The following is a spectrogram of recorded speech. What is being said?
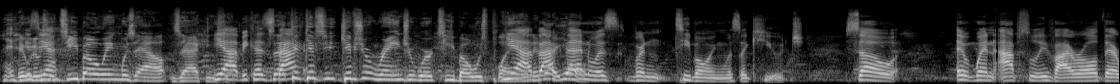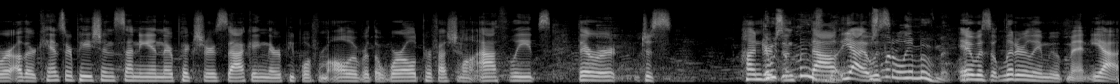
It was Yeah. a Tebowing was out, Zaching. Yeah, because so that gives you gives you a range of where Tebow was playing. Yeah, And, uh, back yeah. then was when Tebowing was like huge. So it went absolutely viral. There were other cancer patients sending in their pictures, zaching. There were people from all over the world, professional athletes. There were just It hundreds was and thousands. Yeah, it was literally a movement. it was literally a movement, yeah.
